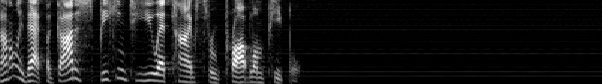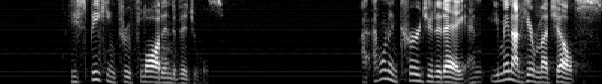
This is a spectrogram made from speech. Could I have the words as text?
not only that, but God is speaking to you at times through problem people. He's speaking through flawed individuals. I, I want to encourage you today, and you may not hear much else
